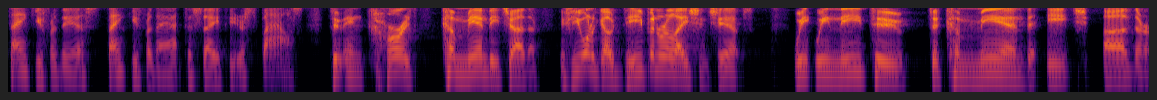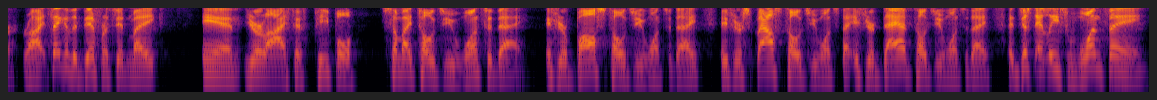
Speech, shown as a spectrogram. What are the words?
Thank you for this. Thank you for that to say to your spouse, to encourage, commend each other. If you want to go deep in relationships, we, we need to to commend each other, right? Think of the difference it'd make in your life if people, somebody told you once a day, if your boss told you once a day, if your spouse told you once a day, if your dad told you once a day, just at least one thing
